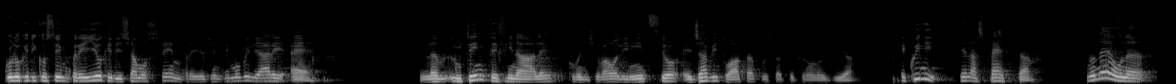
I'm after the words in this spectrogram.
Quello che dico sempre io, che diciamo sempre agli agenti immobiliari è l'utente finale, come dicevamo all'inizio, è già abituato a questa tecnologia e quindi se l'aspetta. Non è una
